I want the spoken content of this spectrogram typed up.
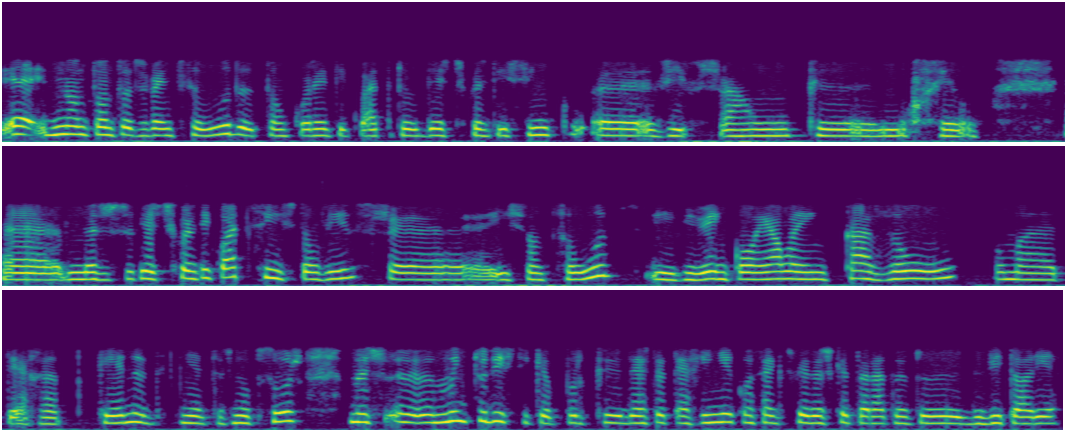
É, não estão todos bem de saúde, estão 44 destes 45 uh, vivos. Há um que morreu. Uh, mas estes 44 sim estão vivos uh, e estão de saúde e vivem com ela em Casou, uma terra pequena de 500 mil pessoas, mas uh, muito turística, porque desta terrinha consegue-se ver as cataratas de, de Vitória.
